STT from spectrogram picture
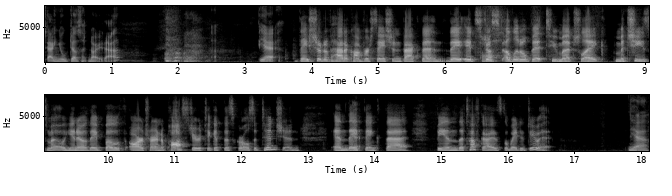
Daniel doesn't know that. yeah. They should have had a conversation back then. They it's oh. just oh. a little bit too much like machismo, you know, they both are trying to posture to get this girl's attention and they yeah. think that being the tough guy is the way to do it. Yeah.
